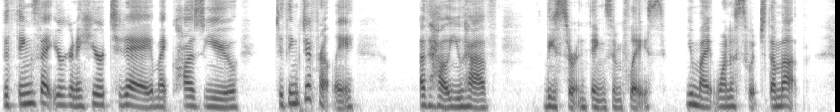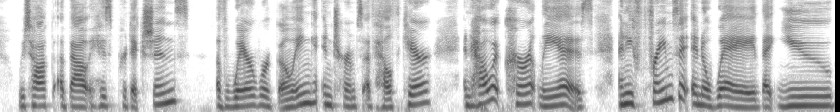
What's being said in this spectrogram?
the things that you're going to hear today might cause you to think differently of how you have these certain things in place. You might want to switch them up. We talk about his predictions of where we're going in terms of healthcare and how it currently is. And he frames it in a way that you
